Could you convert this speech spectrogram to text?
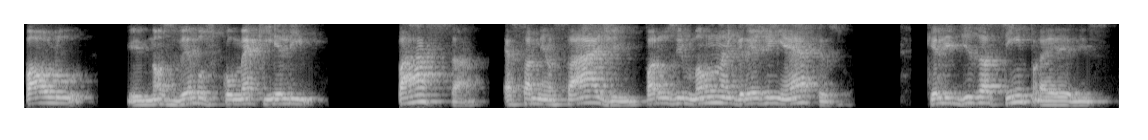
Paulo, nós vemos como é que ele passa essa mensagem para os irmãos na igreja em Éfeso, que ele diz assim para eles,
